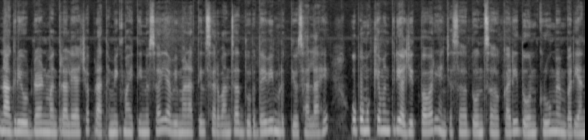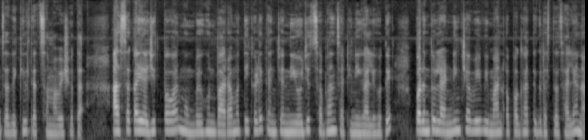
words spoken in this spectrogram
नागरी उड्डयन मंत्रालयाच्या प्राथमिक माहितीनुसार या विमानातील सर्वांचा दुर्दैवी मृत्यू झाला आहे. उपमुख्यमंत्री अजित पवार यांच्यासह दोन सहकारी दोन क्रू मेंबर यांचा देखील त्यात समावेश होता. आज सकाळी अजित पवार मुंबईहून बारामतीकडे त्यांच्या नियोजित सभांसाठी निघाले होते परंतु लँडिंगच्या वेळी विमान अपघातग्रस्त झाल्यानं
